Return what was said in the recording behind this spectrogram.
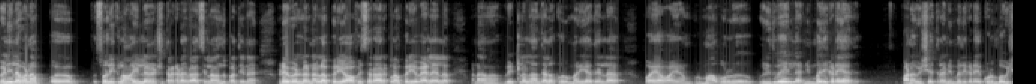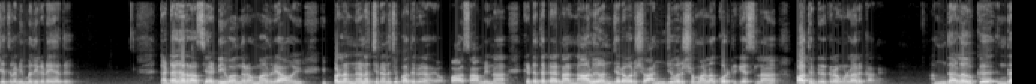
வெளியில் வேணால் சொல்லிக்கலாம். ஆயில் நட்சத்திர கடகராசிலாம் வந்து பார்த்தீங்கன்னா அப்படியே வெளில நல்லா பெரிய ஆஃபீஸராக இருக்கலாம் பெரிய வேலையெல்லாம் ஆனால் வீட்டிலலாம் அந்தளவுக்கு ஒரு மரியாதை இல்லை. போயா வாயம் ஒரு மா ஒரு இதுவே இல்லை. நிம்மதி கிடையாது. பண விஷயத்தில் நிம்மதி கிடையாது. குடும்ப விஷயத்தில் நிம்மதி கிடையாது. கடக ராசி அடி வாங்குற மாதிரி அவன் இப்பெல்லாம் நினச்சி நினச்சி பார்த்துட்டு அப்பா சாமி நான் கிட்டத்தட்ட நான் நாலு அஞ்சரை வருஷம் அஞ்சு வருஷமாலாம் கோர்ட்டு கேஸ்லாம் பார்த்துட்டு இருக்கிறவங்களாம் இருக்காங்க. அந்த அளவுக்கு இந்த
